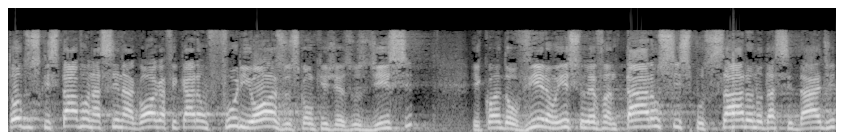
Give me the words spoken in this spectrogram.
Todos que estavam na sinagoga ficaram furiosos com o que Jesus disse E quando ouviram isso, levantaram-se, expulsaram-no da cidade,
